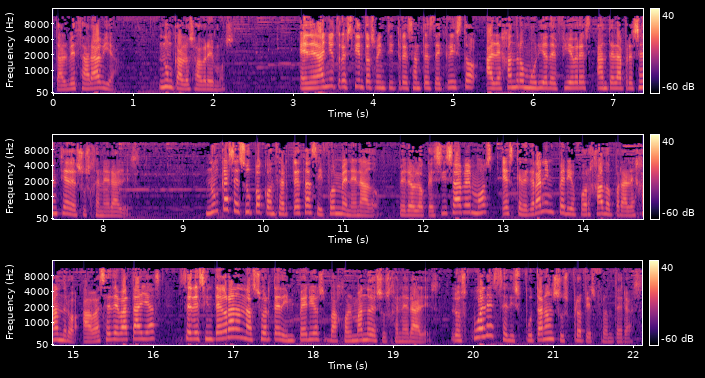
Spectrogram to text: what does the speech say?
Tal vez Arabia. Nunca lo sabremos. En el año 323 a.C., Alejandro murió de fiebres ante la presencia de sus generales. Nunca se supo con certeza si fue envenenado, pero lo que sí sabemos es que el gran imperio forjado por Alejandro a base de batallas se desintegró en una suerte de imperios bajo el mando de sus generales, los cuales se disputaron sus propias fronteras.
